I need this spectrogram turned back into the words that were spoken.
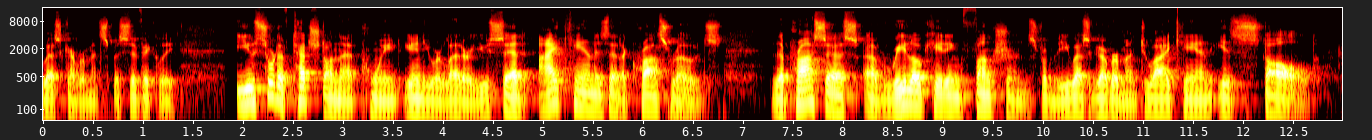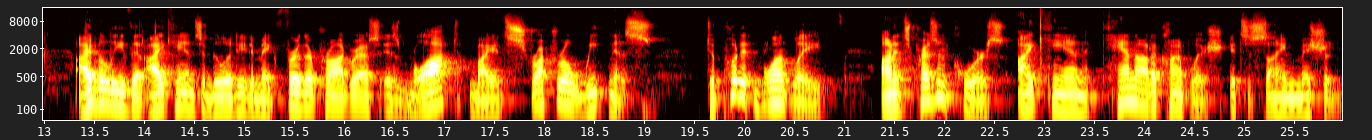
US government specifically. You sort of touched on that point in your letter. You said ICANN is at a crossroads. The process of relocating functions from the US government to ICANN is stalled. I believe that ICANN's ability to make further progress is blocked by its structural weakness. To put it bluntly, on its present course, ICANN cannot accomplish its assigned mission.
